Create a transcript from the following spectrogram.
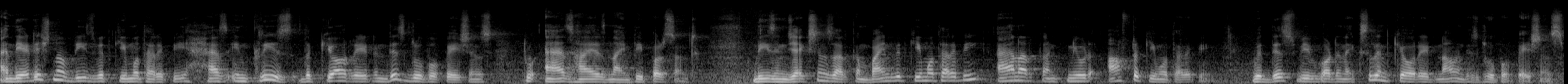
And the addition of these with chemotherapy has increased the cure rate in this group of patients to as high as 90%. These injections are combined with chemotherapy and are continued after chemotherapy. With this, we've got an excellent cure rate now in this group of patients.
